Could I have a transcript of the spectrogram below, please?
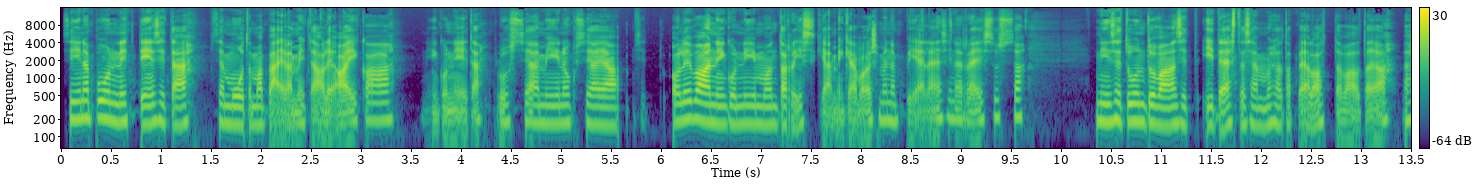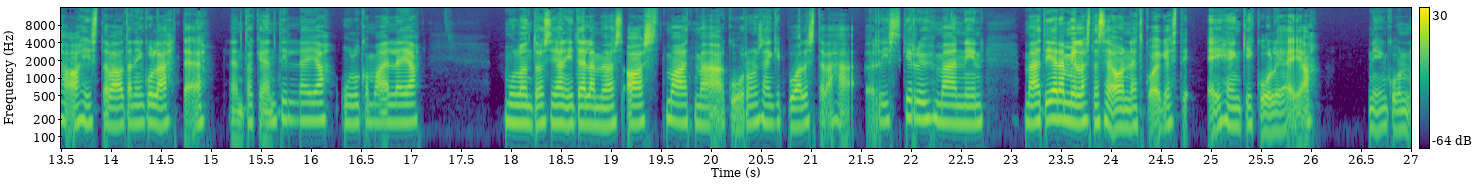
siinä punnittiin sitä se muutama päivä, mitä oli aikaa, niin kuin niitä plussia ja miinuksia. Ja sit oli vaan niin, kuin niin monta riskiä, mikä voisi mennä pieleen siinä reissussa. Niin se tuntui vaan sit itsestä semmoiselta pelottavalta ja vähän ahistavalta niin kuin lähtee lentokentille ja ulkomaille. Ja mulla on tosiaan itsellä myös astma, että mä kuulun senkin puolesta vähän riskiryhmään, niin mä tiedän millaista se on, että kun oikeasti ei henki kulje ja niin kun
